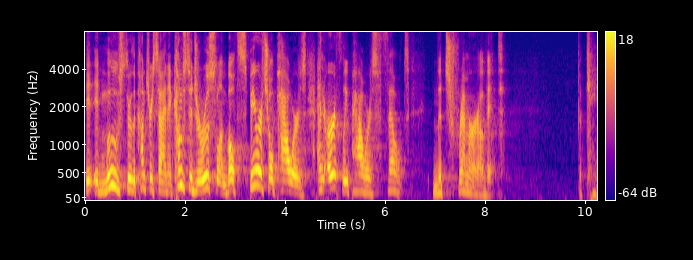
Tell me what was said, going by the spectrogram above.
it, it, moves through the countryside and it comes to Jerusalem, both spiritual powers and earthly powers felt the tremor of it. The king.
